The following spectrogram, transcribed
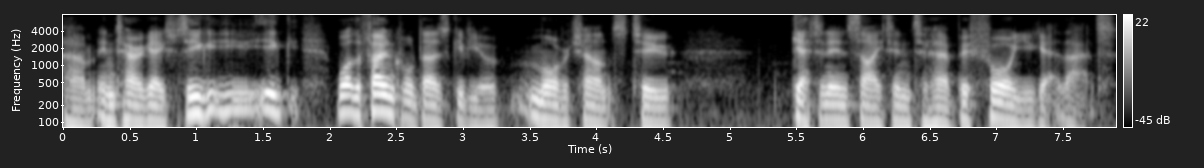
um, interrogation. So you, you, you, what the phone call does give you a, more of a chance to get an insight into her before you get that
